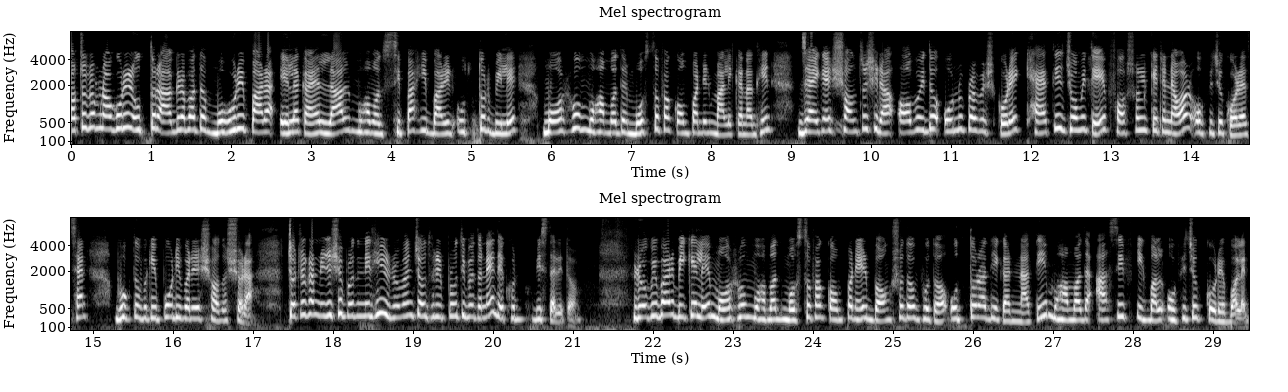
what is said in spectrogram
চট্টগ্রাম নগরীর উত্তর আগ্রাবাদ মহুরিপাড়া এলাকায় লাল মোহাম্মদ সিপাহী বাড়ির উত্তর বিলে মরহুম মোহাম্মদের মোস্তফা কোম্পানির মালিকানাধীন জায়গায় সন্ত্রাসীরা অবৈধ অনুপ্রবেশ করে খ্যাতি জমিতে ফসল কেটে নেওয়ার অভিযোগ করেছেন ভুক্তভোগী পরিবারের সদস্যরা। চট্টগ্রাম নিজস্ব প্রতিনিধি রোমান চৌধুরীর প্রতিবেদনে দেখুন বিস্তারিত। রবিবার বিকেলে মরহুম মোহাম্মদ মোস্তফা কোম্পানির বংশোদ্ভূত উত্তরাধিকার নাতি মোহাম্মদ আসিফ ইকবাল অভিযোগ করে বলেন,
